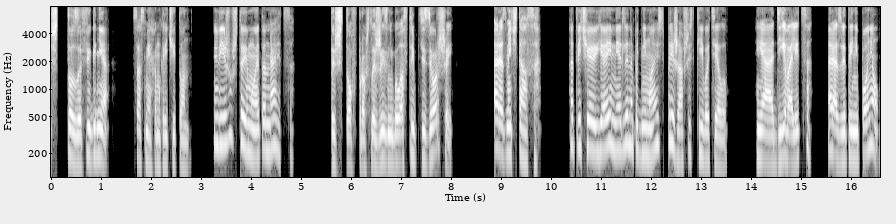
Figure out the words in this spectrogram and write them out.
«Что за фигня?» — со смехом кричит он. Вижу, что ему это нравится. «Ты что, в прошлой жизни была стриптизершей?» «Размечтался», — отвечаю я и медленно поднимаюсь, прижавшись к его телу. «Я дьяволица. Разве ты не понял?»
